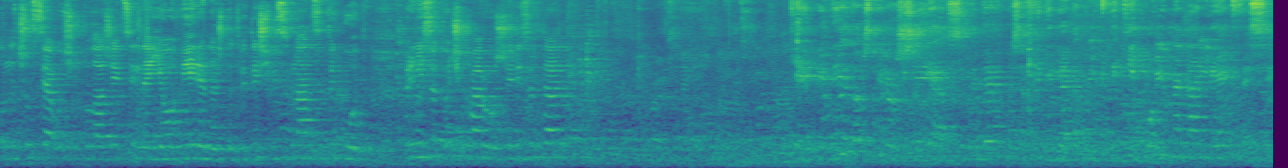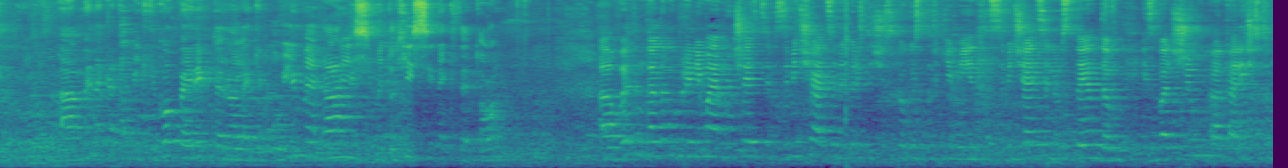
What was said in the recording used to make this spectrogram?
он начался очень положительно, и я уверена, что 2018 год принесет очень хорошие результаты. Και επειδή εδώ στη Ρωσία συμμετέχουμε σε αυτή την καταπληκτική πολύ μεγάλη έκθεση α, με ένα καταπληκτικό περίπτερο αλλά και πολύ μεγάλη συμμετοχή συνεκθετών, А, В этом году мы принимаем участие в замечательной туристической выставке МИД, с замечательным стендом и с большим а, количеством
